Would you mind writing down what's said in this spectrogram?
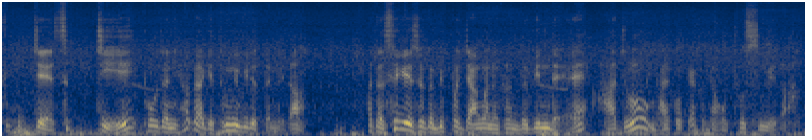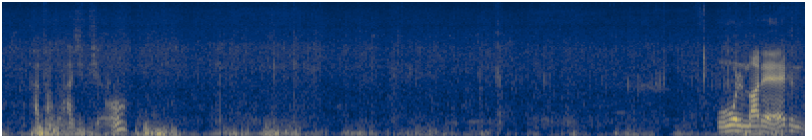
국제 습지 보전 협약에 등록이 됐답니다. 하여튼 세계에서도 몇 번째 안 가는 그런 늪인데 아주 맑고 깨끗하고 좋습니다. 감상들 하십시오. (5월) 말에 그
